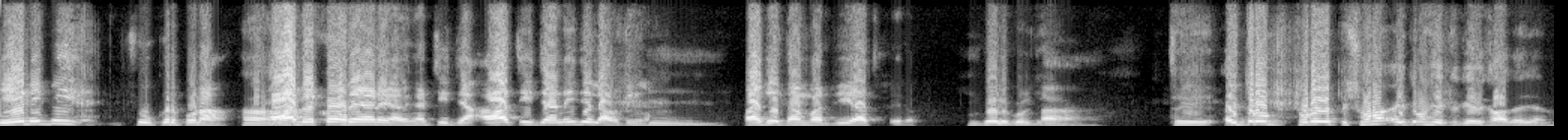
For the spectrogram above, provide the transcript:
ਇਹ ਨਹੀਂ ਵੀ ਸ਼ੂਕਰਪੁਣਾ। ਆ ਵੇਖੋ ਹਰਿਆਣੇ ਵਾਲੀਆਂ ਚੀਜ਼ਾਂ ਆ ਚੀਜ਼ਾਂ ਨਹੀਂ ਜੇ ਲੱਭਦੀਆਂ। ਆ ਜਿੱਦਾਂ ਮਰਜ਼ੀ ਹੱਥ ਫੇਰੋ। ਬਿਲਕੁਲ ਜੀ। ਹਾਂ। ਤੇ ਇਧਰੋਂ ਥੋੜਾ ਜਿਹਾ ਪਿੱਛੋਂ ਨਾ ਇਧਰੋਂ ਹਿੱਕ ਕੇ ਦਿਖਾ ਦੇ ਜਾਨ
